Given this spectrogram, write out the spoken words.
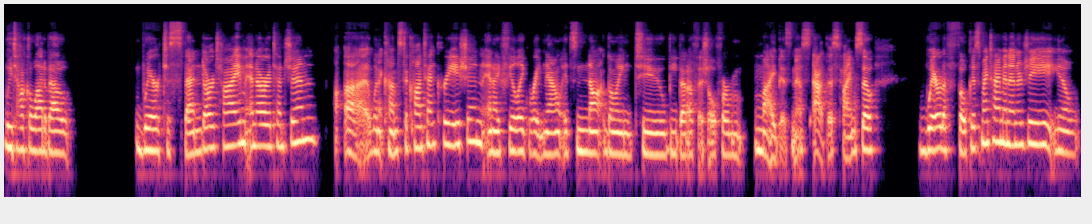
we talk a lot about where to spend our time and our attention uh, when it comes to content creation. And I feel like right now it's not going to be beneficial for m- my business at this time. So, where to focus my time and energy, you know,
